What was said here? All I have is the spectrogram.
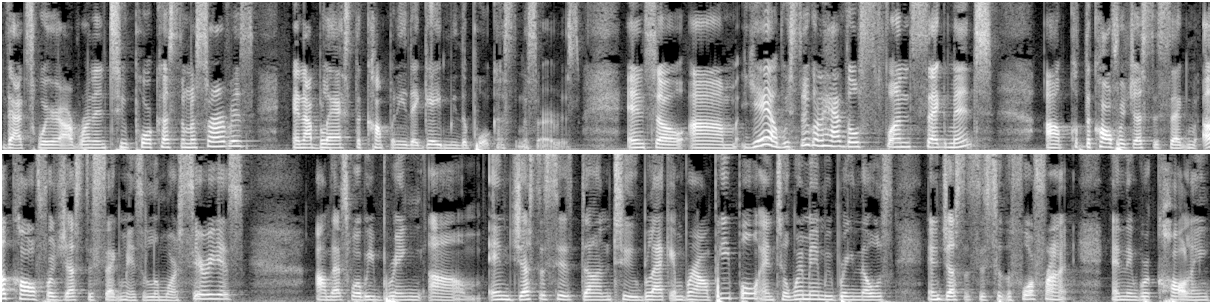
That's where I run into poor customer service and I blast the company that gave me the poor customer service. And so, um, yeah, we're still going to have those fun segments. Uh, the call for justice segment, a call for justice segment is a little more serious. Um, that's where we bring um, injustices done to black and brown people and to women. We bring those injustices to the forefront, and then we're calling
